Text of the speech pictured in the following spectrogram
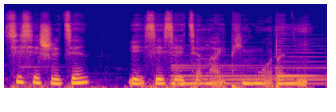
谢谢时间，也谢谢前来听我的你。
